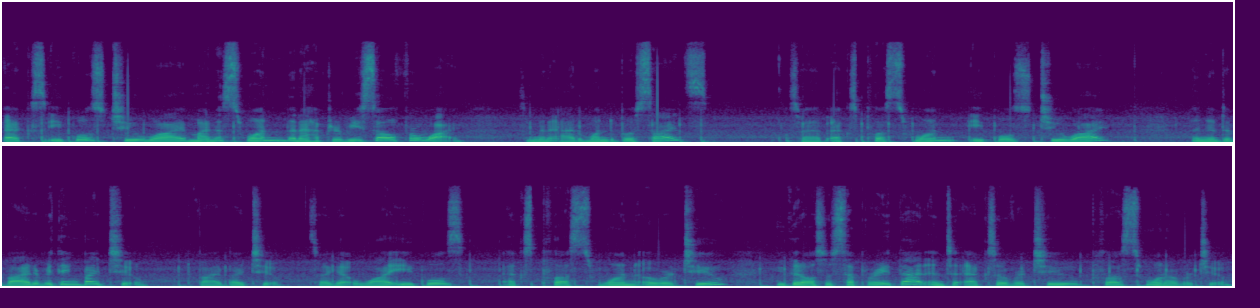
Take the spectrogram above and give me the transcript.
x equals 2y minus 1. Then I have to resolve for y. So I'm going to add 1 to both sides. So I have x plus 1 equals 2y. I'm going to divide everything by 2. Divide by 2. So I get y equals x plus 1 over 2. You could also separate that into x over 2 plus 1 over 2.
